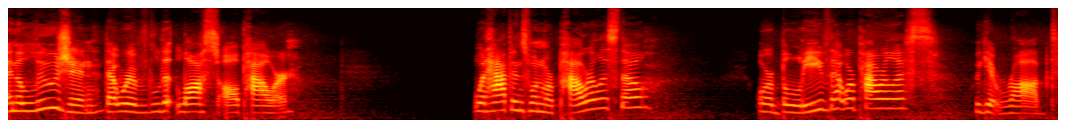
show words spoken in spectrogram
an illusion that we've lost all power. What happens when we're powerless, though, or believe that we're powerless? We get robbed.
